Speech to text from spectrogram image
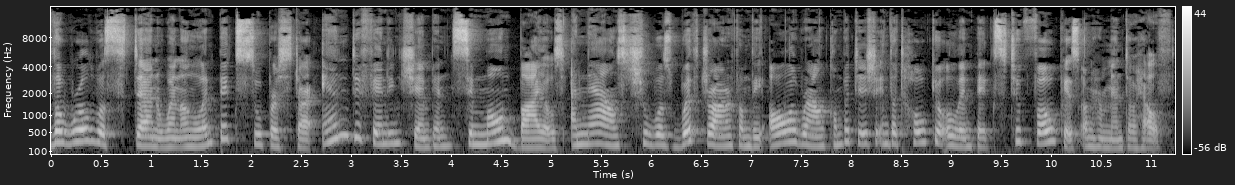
The world was stunned when Olympic superstar and defending champion Simone Biles announced she was withdrawing from the all around competition in the Tokyo Olympics to focus on her mental health.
